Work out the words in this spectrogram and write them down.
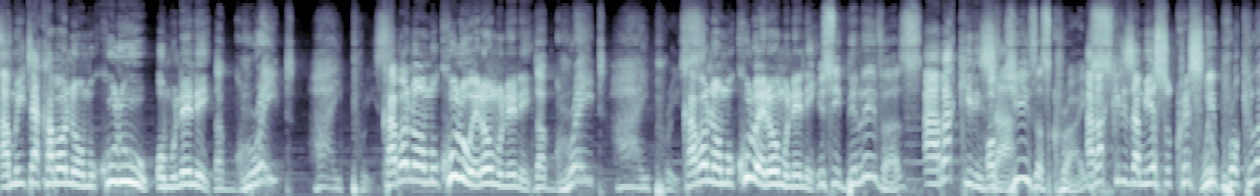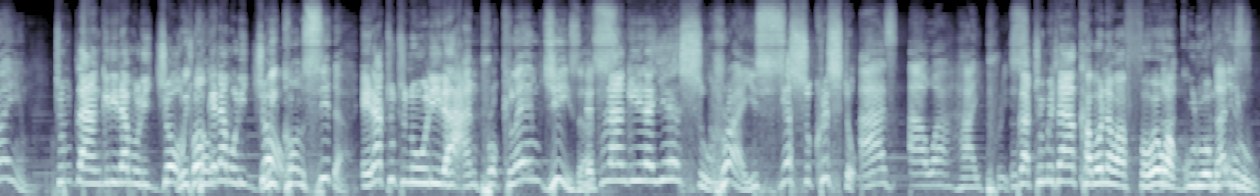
amuyita kabona omukulu omunene The great high priest. kabona omukulu era omunene. The great high priest. kabona omukulu era omunene. You see, believers abakkiriza. of Jesus Christ, abakkiriza mu yesu we kristo proclaim, tulangirira bulijjo twogera bulijjo. consider era tutunuulira. and proclaim ne tulangirira yesu. Christ yesu kristo. as our high priest. nga tumuyita kabona waffe owe waggulu omukulu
